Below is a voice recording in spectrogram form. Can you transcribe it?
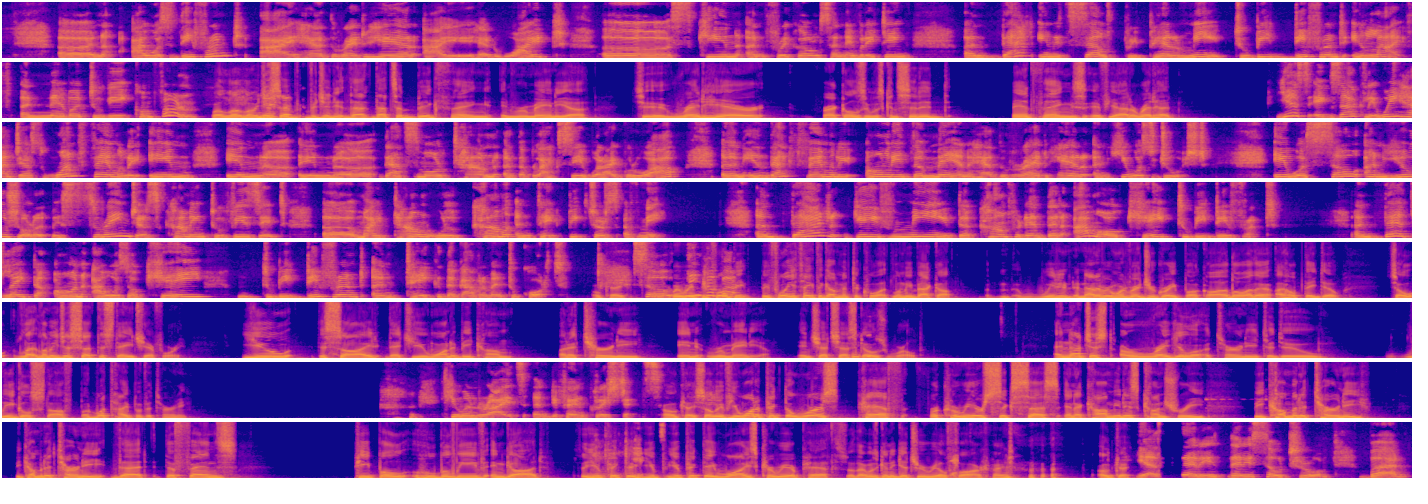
and I was different. I had red hair. I had white uh, skin and freckles and everything. And that in itself prepared me to be different in life and never to be confirmed. Well, let, me just say, Virginia, that, that's a big thing in Romania. To red hair, freckles, it was considered bad things if you had a redhead. Yes, exactly. We had just one family in in uh, in uh, that small town at the Black Sea where I grew up, and in that family, only the man had red hair, and he was Jewish. It was so unusual. The strangers coming to visit uh, my town will come and take pictures of me. And that gave me the confidence that I'm okay to be different. And that later on, I was okay to be different and take the government to court. Okay. So wait, wait, before, about- be, before you take the government to court, let me back up. We didn't. Not everyone read your great book, although other, I hope they do. So let, let me just set the stage here for you. You decide that you want to become an attorney in Romania, in Ceausescu's mm-hmm. world, and not just a regular attorney to do legal stuff, but what type of attorney? Human rights and defend Christians. Okay, so if you want to pick the worst path for career success in a communist country, become an attorney, become an attorney that defends people who believe in God. So you picked a you, you picked a wise career path. So that was going to get you real far, right? okay. Yes, that is that is so true. But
